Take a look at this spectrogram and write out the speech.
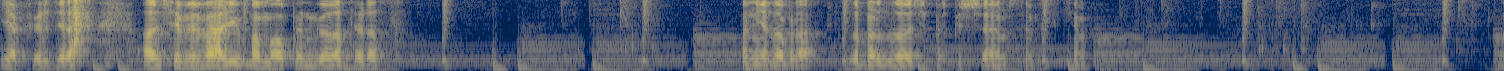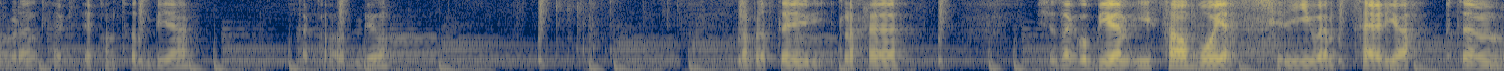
Ja pierdzielę. On się wywalił, mam open gola teraz. O nie, dobra. Za bardzo się pośpieszyłem z tym flikiem. Dobra, jak, jak on to odbije? Tak odbił. Dobra, tutaj trochę się zagubiłem i samobója strzeliłem, serio. Tym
